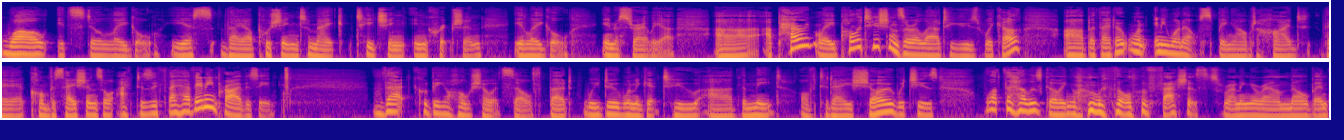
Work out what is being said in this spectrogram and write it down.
while it's still legal. Yes, they are pushing to make teaching encryption illegal in Australia. Uh, apparently, politicians are allowed to use Wickr, uh, but they don't want anyone else being able to hide their conversations or act as if they have any privacy. That could be a whole show itself, but we do want to get to uh, the meat of today's show, which is what the hell is going on with all the fascists running around Melbourne?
